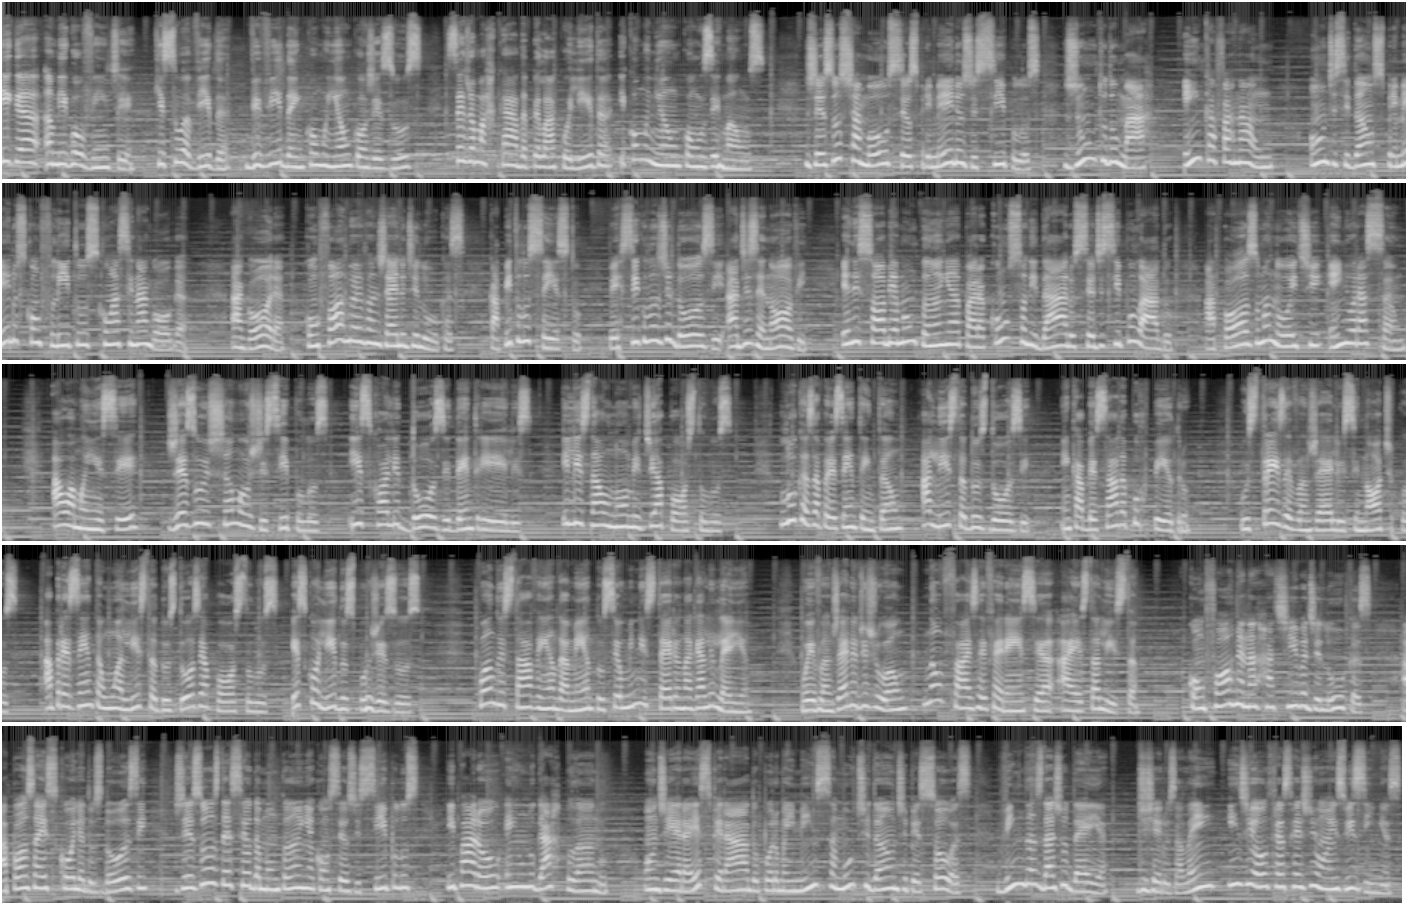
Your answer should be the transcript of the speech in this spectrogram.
Amiga, amigo ouvinte, que sua vida, vivida em comunhão com Jesus, seja marcada pela acolhida e comunhão com os irmãos. Jesus chamou os seus primeiros discípulos junto do mar, em Cafarnaum, onde se dão os primeiros conflitos com a sinagoga. Agora, conforme o Evangelho de Lucas, capítulo 6, versículos de 12 a 19, ele sobe a montanha para consolidar o seu discipulado após uma noite em oração. Ao amanhecer, Jesus chama os discípulos e escolhe doze dentre eles e lhes dá o nome de apóstolos. Lucas apresenta então a lista dos doze, encabeçada por Pedro. Os três evangelhos sinóticos apresentam uma lista dos doze apóstolos escolhidos por Jesus, quando estava em andamento o seu ministério na Galileia. O Evangelho de João não faz referência a esta lista. Conforme a narrativa de Lucas, após a escolha dos doze, Jesus desceu da montanha com seus discípulos e parou em um lugar plano, onde era esperado por uma imensa multidão de pessoas vindas da Judéia, de Jerusalém e de outras regiões vizinhas.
